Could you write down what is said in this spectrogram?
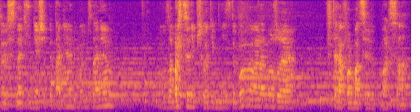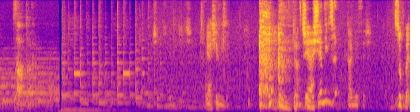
To jest najtrudniejsze pytanie moim zdaniem. Bo za bardzo nie przychodzi mi nic do głowy, ale może w terraformację Marsa z autorem. Ja się widzę. Teraz Czy ja się widzę? Tak jesteś. Super.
